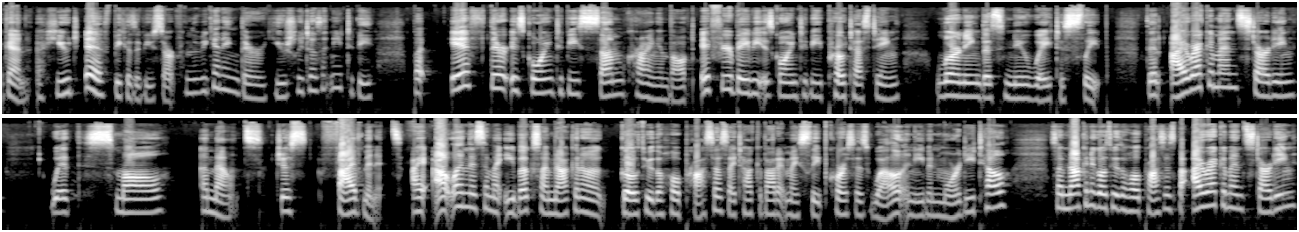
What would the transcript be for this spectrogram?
Again, a huge if, because if you start from the beginning, there usually doesn't need to be. But if there is going to be some crying involved, if your baby is going to be protesting learning this new way to sleep, then I recommend starting with small amounts, just five minutes. I outline this in my ebook, so I'm not going to go through the whole process. I talk about it in my sleep course as well in even more detail. So I'm not going to go through the whole process, but I recommend starting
